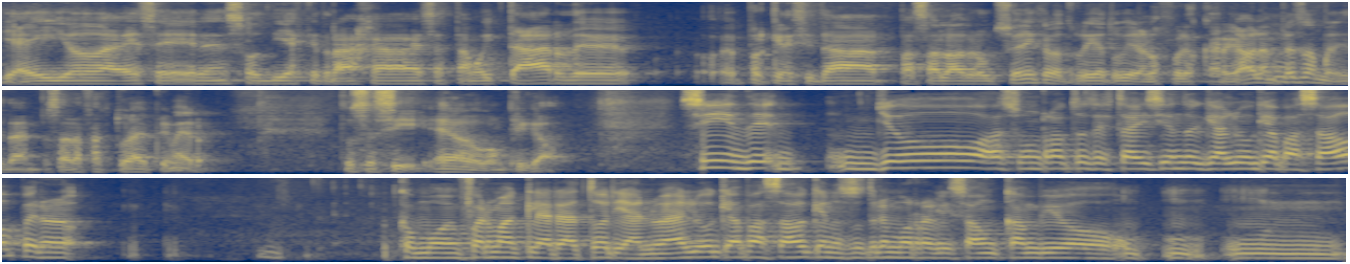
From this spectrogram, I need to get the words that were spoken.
Y ahí yo a veces eran esos días que trabajaba hasta muy tarde, eh, porque necesitaba pasarlo a producción y que el otro día tuviera los folios cargados la empresa, pues necesitaba empezar a facturar el primero. Entonces sí, era algo complicado. Sí, de- yo hace un rato te estaba diciendo que algo que ha pasado, pero como en forma aclaratoria, no es algo que ha pasado que nosotros hemos realizado un cambio, un- un- un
